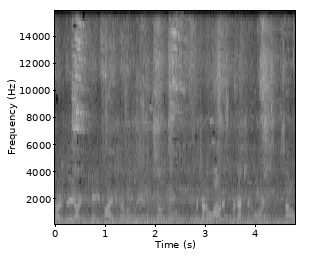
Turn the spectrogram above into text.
Or they are K5 LOA or something. Which are the loudest production horns. So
